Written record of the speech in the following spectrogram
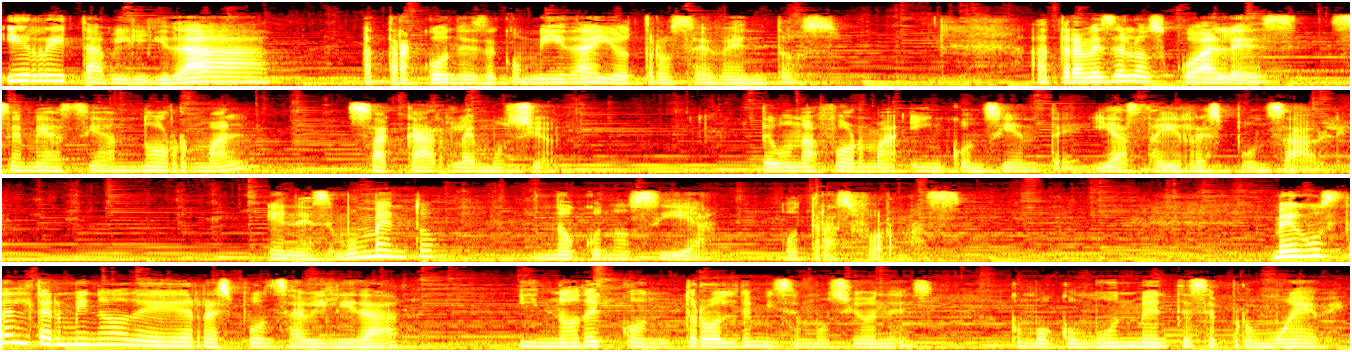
irritabilidad, atracones de comida y otros eventos, a través de los cuales se me hacía normal sacar la emoción, de una forma inconsciente y hasta irresponsable. En ese momento no conocía otras formas. Me gusta el término de responsabilidad y no de control de mis emociones como comúnmente se promueve.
